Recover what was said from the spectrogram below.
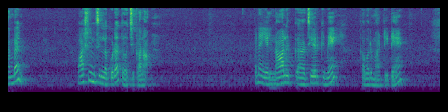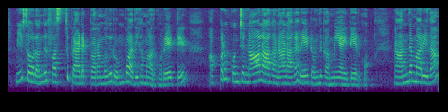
நம்ம வாஷிங் மிஷினில் கூட துவச்சிக்கலாம். இப்போ நான் எல் நாலு சேருக்குமே கவர் மாட்டிட்டேன். மீஷோவில் வந்து ஃபஸ்ட்டு ப்ராடக்ட் வரும்போது ரொம்ப அதிகமாக இருக்கும் ரேட்டு அப்புறம் கொஞ்சம் நாள் ஆக நாளாக ரேட் வந்து கம்மியாகிட்டே இருக்கும். நான் அந்த மாதிரி தான்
